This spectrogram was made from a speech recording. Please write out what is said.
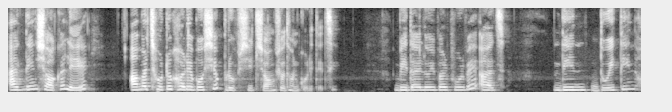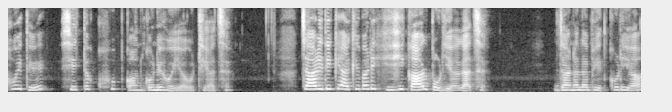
একদিন সকালে আমার ছোট ঘরে বসে প্রুফশিট সংশোধন করিতেছি। বিদায় লইবার পূর্বে আজ দিন দুই তিন হইতে শীতটা খুব কনকনে হইয়া উঠিয়াছে। চারিদিকে একেবারে হিহিকার পড়িয়া গেছে। জানালা ভেদ করিয়া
